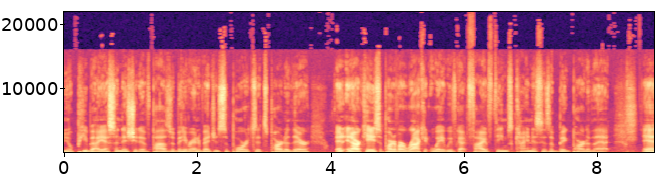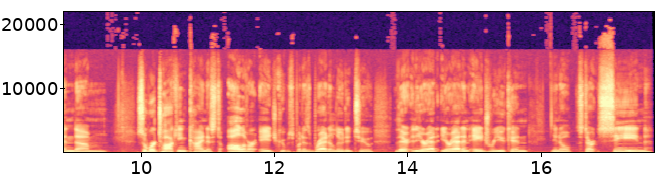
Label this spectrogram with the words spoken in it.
you know PBIS initiative, positive behavior intervention supports. It's part of their, in, in our case, a part of our Rocket Way. We've got five themes. Kindness is a big part of that, and um, so we're talking kindness to all of our age groups. But as Brad alluded to, there you're at you're at an age where you can you know start seeing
